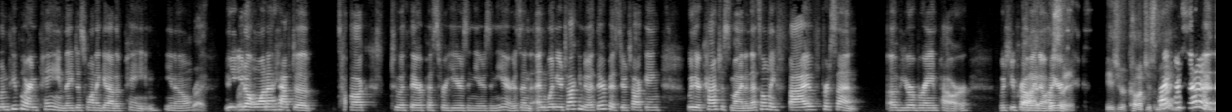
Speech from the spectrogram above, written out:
when people are in pain they just want to get out of pain you know right you, right. don't want to have to talk to a therapist for years and years and years and and when you're talking to a therapist you're talking with your conscious mind and that's only 5% of your brain power which you probably know how you're is your conscious mind 5%.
